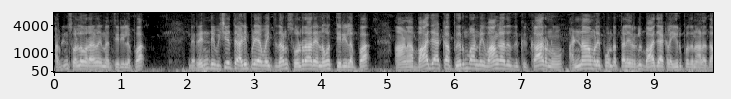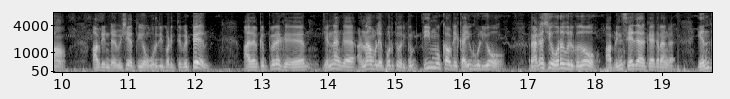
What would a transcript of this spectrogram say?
அப்படின்னு சொல்ல வராங்க என்ன தெரியலப்பா. இந்த ரெண்டு விஷயத்தை அடிப்படையாக வைத்து தான் சொல்கிறாரு என்னவோ தெரியலப்பா. ஆனால் பாஜக பெரும்பான்மை வாங்காததுக்கு காரணம் அண்ணாமலை போன்ற தலைவர்கள் பாஜகவில் இருப்பதனால தான் அப்படின்ற விஷயத்தையும் உறுதிப்படுத்தி விட்டு அதற்கு பிறகு என்னங்க அண்ணாமலையை பொறுத்த வரைக்கும் திமுகவுடைய கைகூலியோ ரகசிய உறவு இருக்குதோ அப்படின்னு செய்தியாளர் கேட்குறாங்க எந்த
